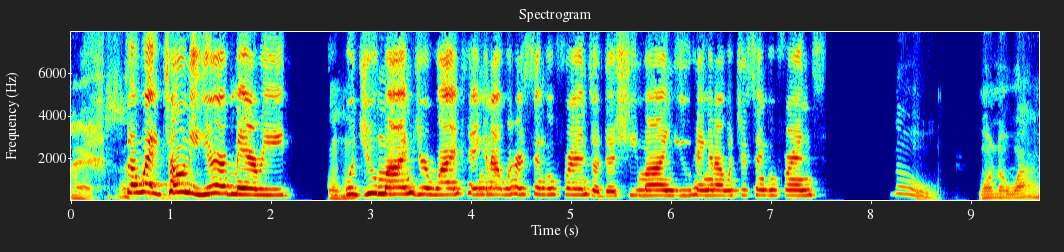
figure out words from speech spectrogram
right. so wait, Tony, you're married. Mm-hmm. Would you mind your wife hanging out with her single friends, or does she mind you hanging out with your single friends? No. Wanna know why?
